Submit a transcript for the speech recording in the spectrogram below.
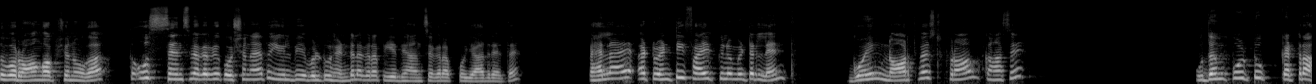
तो वो रॉन्ग ऑप्शन होगा। तो उस सेंस में अगर क्वेश्चन आया तो you will be able to handle अगर आप ये ध्यान से अगर आपको याद रहता है। पहला है a 25 kilometre length going north west from कहाँ से? उधमपुर टू कटरा।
